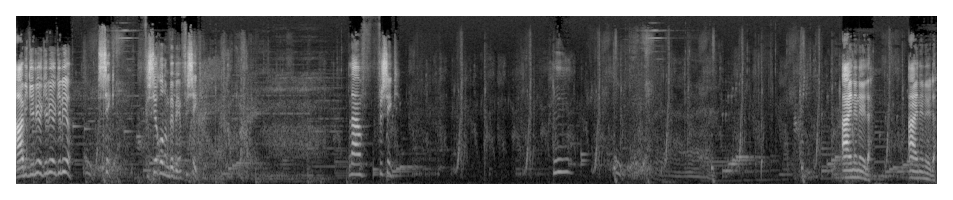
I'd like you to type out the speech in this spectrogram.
Abi geliyor geliyor geliyor. Fişek. Fişek olun bebeğim fişek. Lan fişek. Aynen öyle. Aynen öyle.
